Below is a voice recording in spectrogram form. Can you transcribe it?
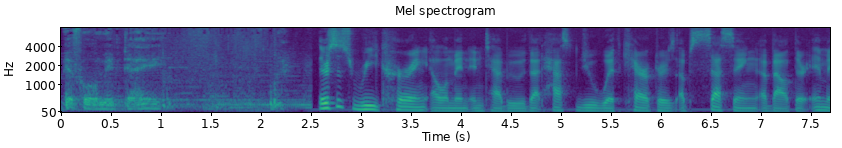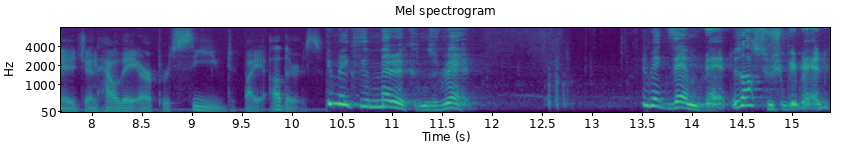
before midday. There's this recurring element in Taboo that has to do with characters obsessing about their image and how they are perceived by others. You make the Americans red. You make them red. It's us who should be red.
